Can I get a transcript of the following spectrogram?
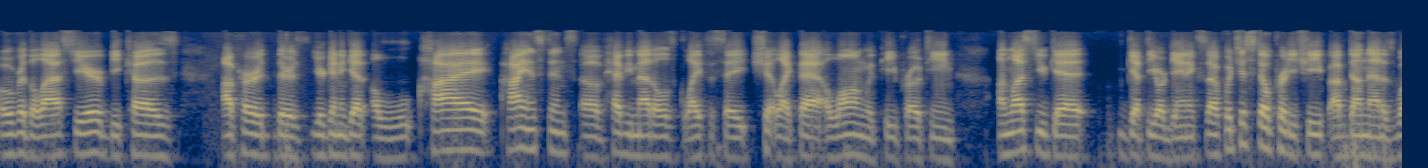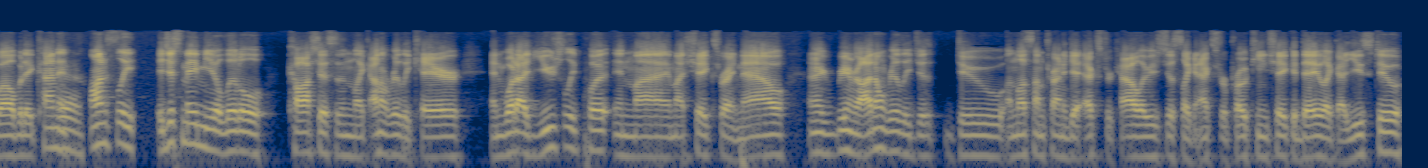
over the last year because I've heard there's you're gonna get a high high instance of heavy metals, glyphosate, shit like that, along with pea protein, unless you get get the organic stuff, which is still pretty cheap. I've done that as well, but it kind of Yeah. honestly it just made me a little cautious and like I don't really care. And what I usually put in my my shakes right now, and I remember I don't really just do unless I'm trying to get extra calories, just like an extra protein shake a day like I used to.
